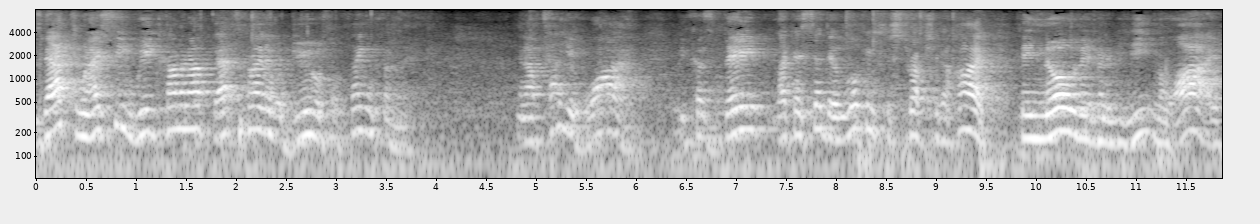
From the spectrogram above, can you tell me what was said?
That's, when I see weed coming up, that's kind of a beautiful thing for me. And I'll tell you why. Because they, like I said, they're looking for structure to hide. They know they're going to be eaten alive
